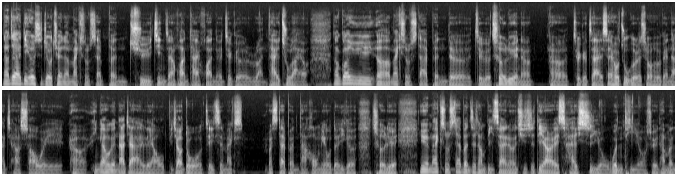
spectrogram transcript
那在第二十九圈呢，Max Verstappen 去。去进站换胎，换了这个软胎出来哦。那关于呃 Max Verstappen 的这个策略呢，呃，这个在赛后诸葛的时候会跟大家稍微呃，应该会跟大家来聊比较多这次 Max Verstappen 他红牛的一个策略。因为 Max Verstappen 这场比赛呢，其实 DRS 还是有问题哦，所以他们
